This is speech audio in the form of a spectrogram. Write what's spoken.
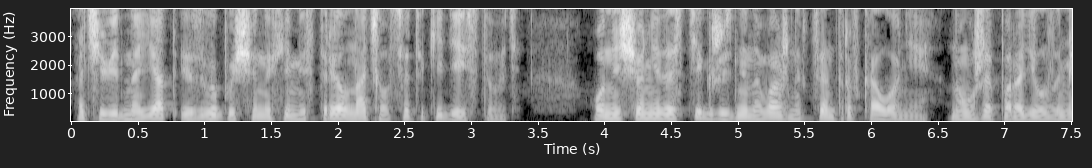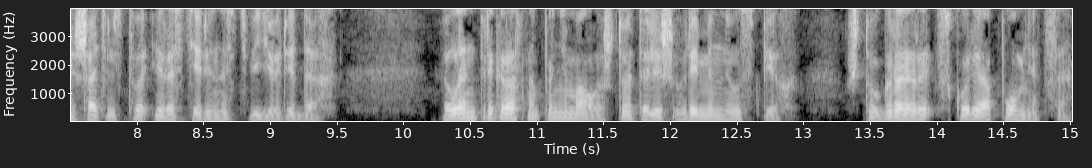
Очевидно, яд из выпущенных ими стрел начал все-таки действовать. Он еще не достиг жизненно важных центров колонии, но уже породил замешательство и растерянность в ее рядах. Элайн прекрасно понимала, что это лишь временный успех, что Грайеры вскоре опомнятся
